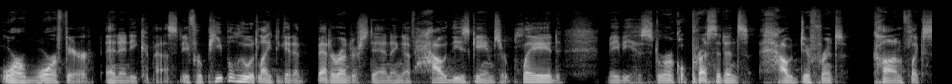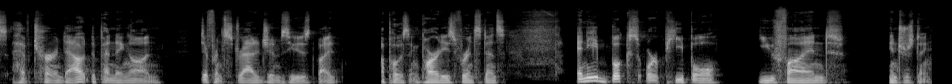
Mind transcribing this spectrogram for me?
or warfare in any capacity. For people who would like to get a better understanding of how these games are played, maybe historical precedents, how different conflicts have turned out depending on different stratagems used by opposing parties, for instance. Any books or people you find interesting?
